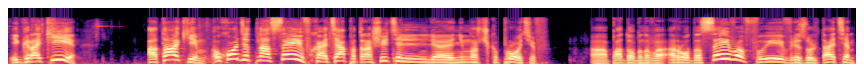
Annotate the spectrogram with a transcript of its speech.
Игроки атаки уходят на сейв, хотя потрошитель э, немножечко против э, подобного рода сейвов. И в результате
